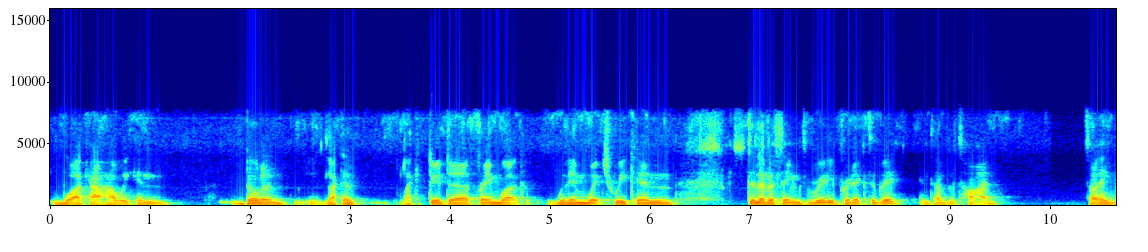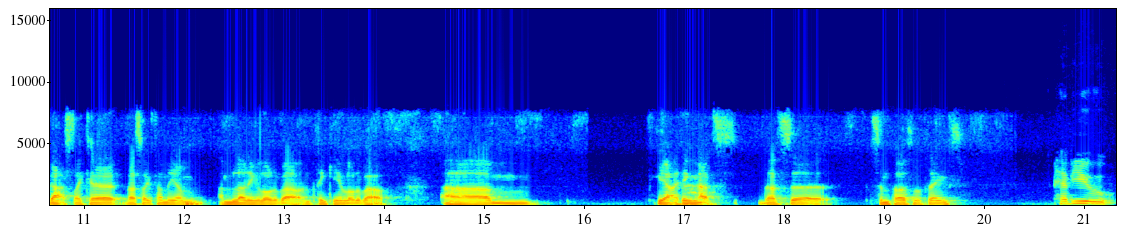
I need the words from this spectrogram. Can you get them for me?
work out how we can build a like a like a good uh, framework within which we can deliver things really predictably in terms of time. So I think that's like a that's like something I'm I'm learning a lot about and thinking a lot about. Um, yeah, I think that's that's uh, some personal things. Have you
